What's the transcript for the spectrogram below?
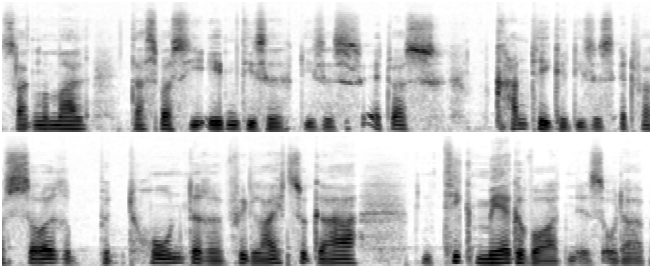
sagen wir mal, das, was Sie eben diese, dieses etwas kantige, dieses etwas säurebetontere, vielleicht sogar ein Tick mehr geworden ist oder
